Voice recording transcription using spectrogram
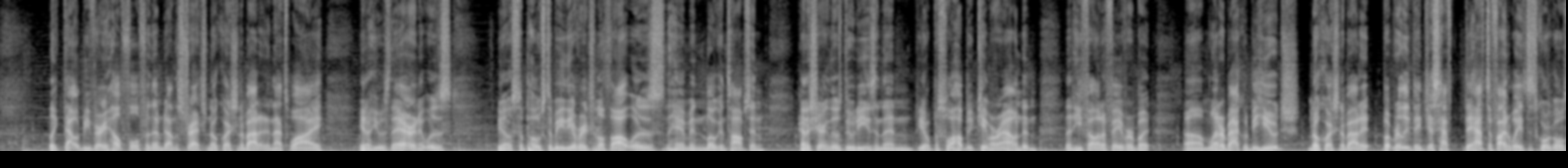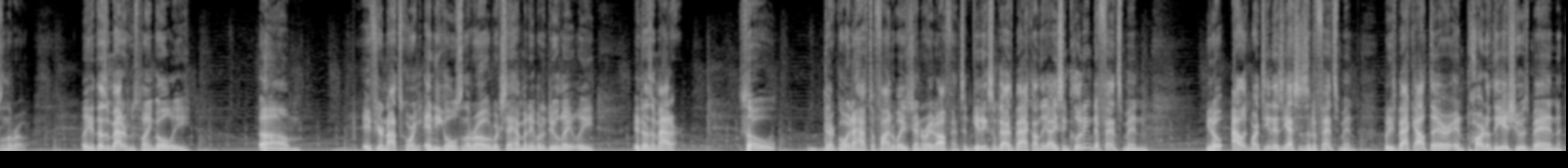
Like that would be very helpful for them down the stretch, no question about it. And that's why, you know, he was there, and it was you know, supposed to be the original thought was him and Logan Thompson kind of sharing those duties, and then you know Brossoit came around, and then he fell out of favor. But um, Lehner back would be huge, no question about it. But really, they just have they have to find ways to score goals on the road. Like it doesn't matter who's playing goalie. Um, if you're not scoring any goals on the road, which they haven't been able to do lately, it doesn't matter. So they're going to have to find ways to generate offense and getting some guys back on the ice, including defensemen you know, Alec Martinez, yes, is a defenseman, but he's back out there, and part of the issue has been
